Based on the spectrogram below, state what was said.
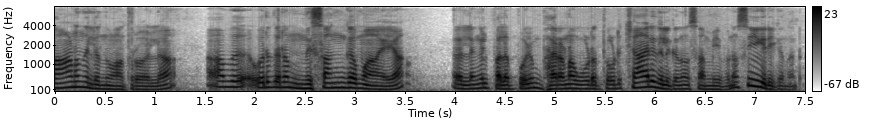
കാണുന്നില്ലെന്ന് മാത്രമല്ല അവ ഒരുതരം നിസ്സംഗമായ അല്ലെങ്കിൽ പലപ്പോഴും ഭരണകൂടത്തോട് ചാരി നിൽക്കുന്ന സമീപനം സ്വീകരിക്കുന്നുണ്ട്.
